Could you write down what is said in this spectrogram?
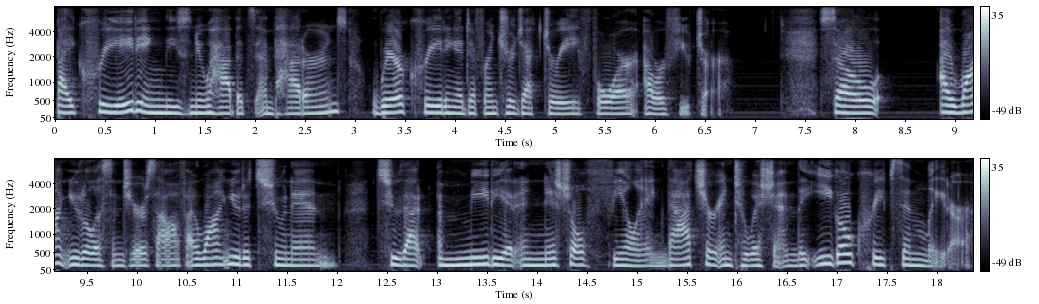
by creating these new habits and patterns, we're creating a different trajectory for our future. So, I want you to listen to yourself. I want you to tune in to that immediate initial feeling. That's your intuition. The ego creeps in later.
